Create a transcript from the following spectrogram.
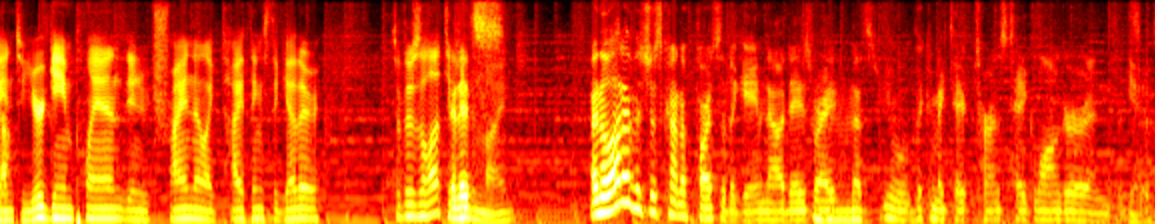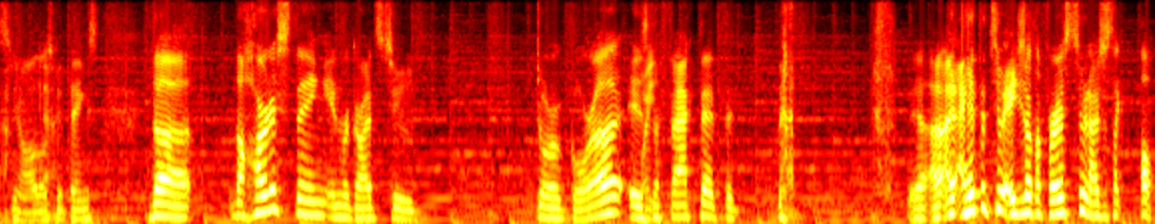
Yeah. into your game plan and you're trying to like tie things together so there's a lot to And keep in mind And a lot of it's just kind of parts of the game nowadays, right? Mhm. That's you know they can make turns take longer, and it's, Yeah, it's you know all those yeah. good things. The the hardest thing in regards to Dorugora is Wait. the fact that the yeah I, I hit the two ages off the first two, and I was just like oh,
